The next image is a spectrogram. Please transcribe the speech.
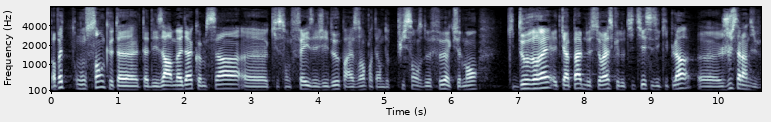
En fait, on sent que tu as, des armadas comme ça, euh, qui sont FaZe et G2, par exemple, en termes de puissance de feu actuellement, qui devraient être capables, ne serait-ce que de titiller ces équipes-là, euh, juste à l'indiv.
